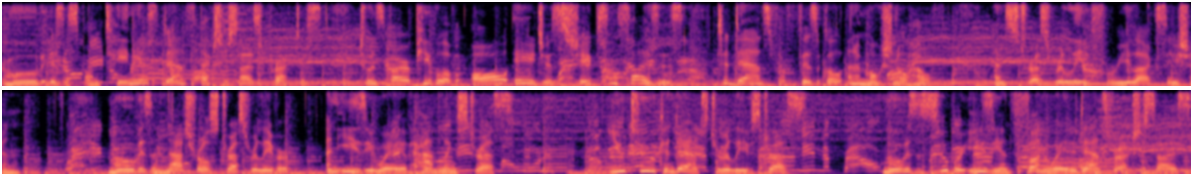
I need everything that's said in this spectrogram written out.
MUVE is a spontaneous dance exercise practice to inspire people of all ages, shapes, and sizes to dance for physical and emotional health and stress relief relaxation. MUVE is a natural stress reliever, an easy way of handling stress. You too can dance to relieve stress. MUVE is a super easy and fun way to dance for exercise.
